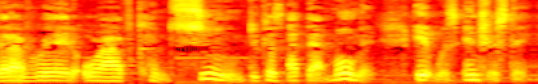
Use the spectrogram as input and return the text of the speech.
that I've read or I've consumed because at that moment it was interesting.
